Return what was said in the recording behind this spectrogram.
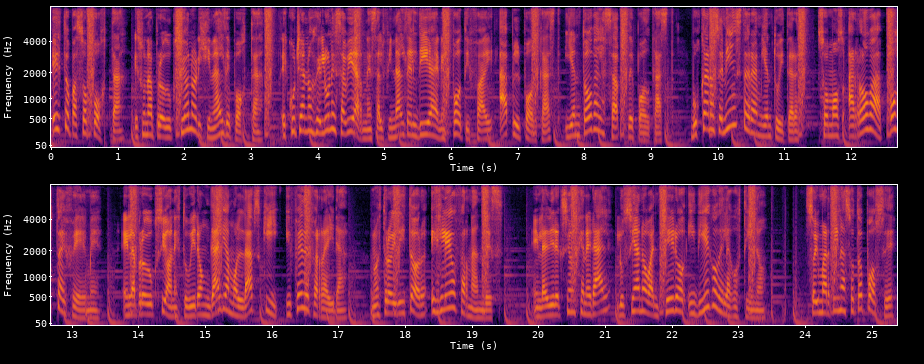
Esto pasó posta. Es una producción original de posta. Escúchanos de lunes a viernes al final del día en Spotify, Apple Podcast y en todas las apps de podcast. Búscanos en Instagram y en Twitter. Somos arroba postafm. En la producción estuvieron Galia Moldavsky y Fede Ferreira. Nuestro editor es Leo Fernández. En la dirección general, Luciano Banchero y Diego del Agostino. Soy Martina Sotopose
